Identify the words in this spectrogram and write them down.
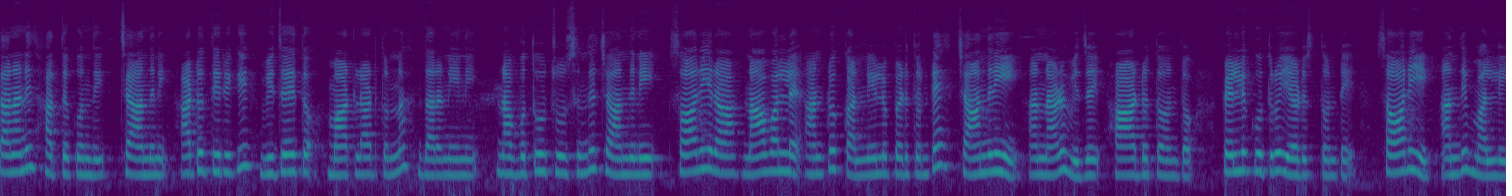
తనని హత్తుకుంది చాందిని. అటు తిరిగి విజయ్తో మాట్లాడుతున్న ధరణిని నవ్వుతూ చూసింది చాందిని. సారీ రా నా వల్లే అంటూ కన్నీళ్ళు పెడుతుంటే చాందిని అన్నాడు విజయ్ ఆడుతోంతో పెళ్ళి కూతురు ఏడుస్తుంటే సారీ అంది మళ్ళీ.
